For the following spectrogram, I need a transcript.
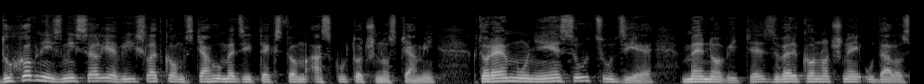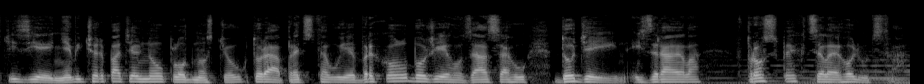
Duchovný zmysel je výsledkom vzťahu medzi textom a skutočnosťami, ktoré mu nie sú cudzie, menovite z veľkonočnej udalosti s jej nevyčerpateľnou plodnosťou, ktorá predstavuje vrchol Božieho zásahu do dejín Izraela prospech celého ľudstva.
